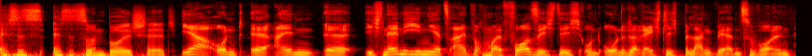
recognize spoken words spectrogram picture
Es ist, es ist so ein Bullshit. Ja, und äh, ein, äh, ich nenne ihn jetzt einfach mal vorsichtig und ohne da rechtlich belangt werden zu wollen,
